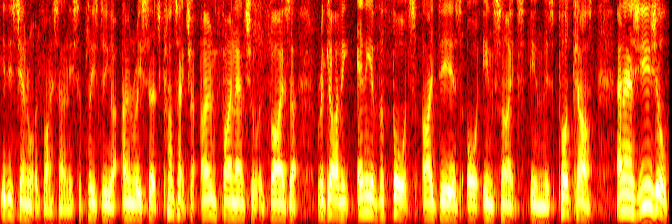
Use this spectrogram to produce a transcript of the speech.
it is general advice only, so please do your own research. Contact your own financial advisor regarding any of the thoughts, ideas, or insights in this podcast. And as usual,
